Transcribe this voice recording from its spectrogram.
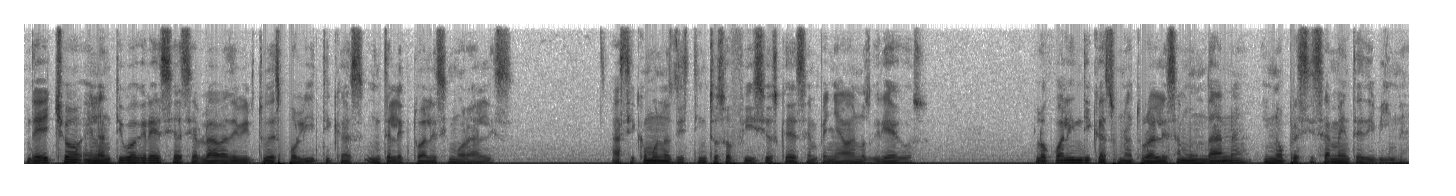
De hecho, en la antigua Grecia se hablaba de virtudes políticas, intelectuales y morales, así como en los distintos oficios que desempeñaban los griegos, lo cual indica su naturaleza mundana y no precisamente divina.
